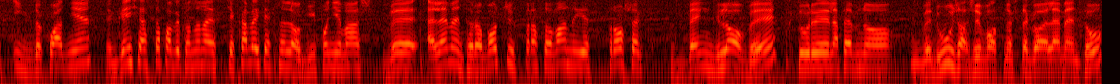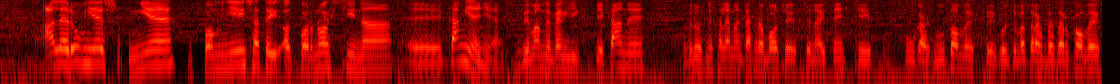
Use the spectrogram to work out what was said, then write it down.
SX dokładnie. Gęsia stopa wykonana jest z ciekawej technologii, ponieważ w element roboczy wprasowany jest proszek węglowy, który na pewno wydłuża żywotność tego elementu, ale również nie pomniejsza tej odporności na y, kamienie. Gdy mamy węglik spiekany w różnych elementach roboczych, najczęściej w pługach dłutowych, kultywatorach bezarkowych,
